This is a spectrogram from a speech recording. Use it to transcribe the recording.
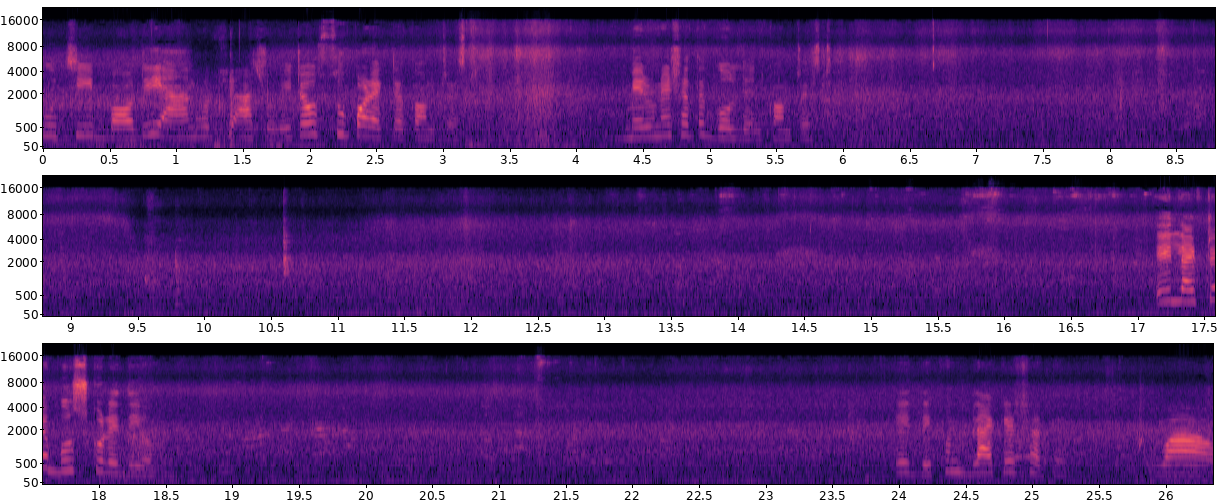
কুচি বডি অ্যান্ড হচ্ছে আঁচল। এটাও সুপার একটা কন্ট্রাস্ট মেরুনের সাথে গোল্ডেন কন্ট্রাস্ট এই লাইফটা বুস্ট করে দিও। এই দেখুন ব্ল্যাকের সাথে। ওয়াও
